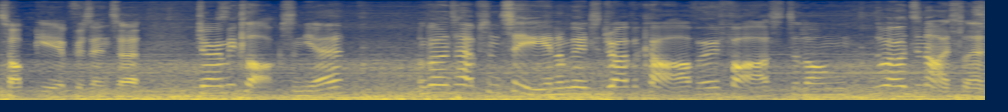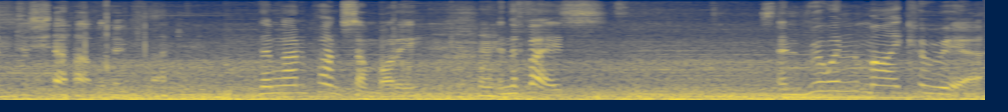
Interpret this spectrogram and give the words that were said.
Top Gear presenter Jeremy Clarkson, yeah? I'm going to have some tea and I'm going to drive a car very fast along the roads in Iceland. Shut up, Luke. Then I'm going to punch somebody in the face and ruin my career.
